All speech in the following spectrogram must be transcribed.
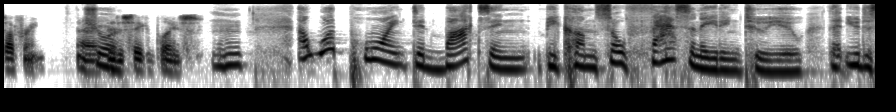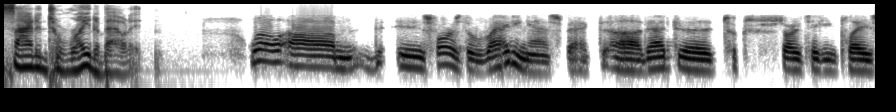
suffering sure. that has taken place. Mm-hmm. At what point did boxing become so fascinating to you that you decided to write about it? Well, um, as far as the writing aspect, uh, that uh, took started taking place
